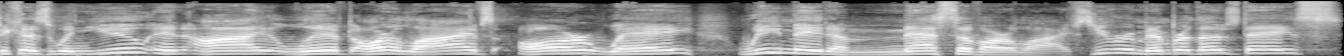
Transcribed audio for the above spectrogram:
because when you and I lived our lives our way, we made a mess of our lives. You remember those days?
